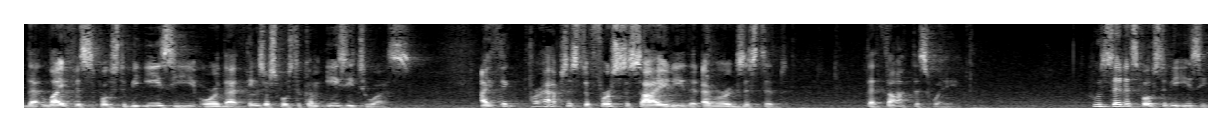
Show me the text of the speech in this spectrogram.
that life is supposed to be easy or that things are supposed to come easy to us. I think perhaps it's the first society that ever existed that thought this way. Who said it's supposed to be easy?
